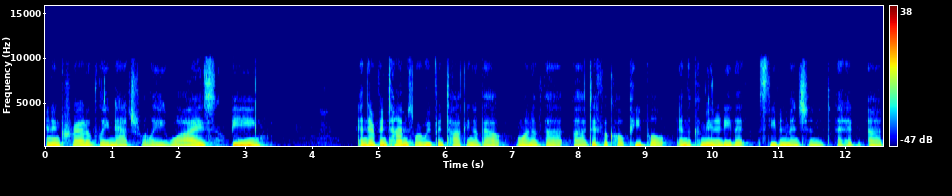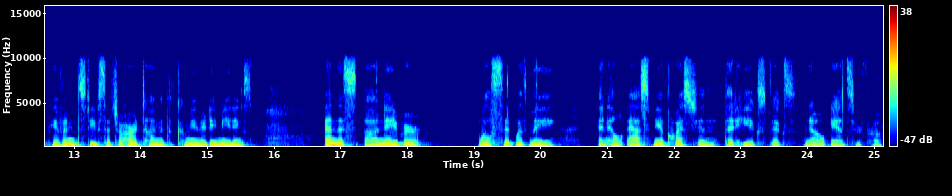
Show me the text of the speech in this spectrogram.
an incredibly naturally wise being. And there have been times where we've been talking about one of the uh, difficult people in the community that Stephen mentioned that had uh, given Steve such a hard time at the community meetings. And this uh, neighbor will sit with me and he'll ask me a question that he expects no answer from.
